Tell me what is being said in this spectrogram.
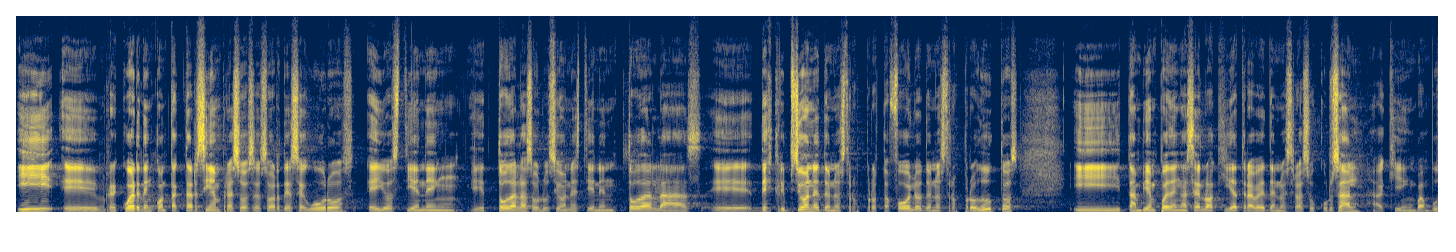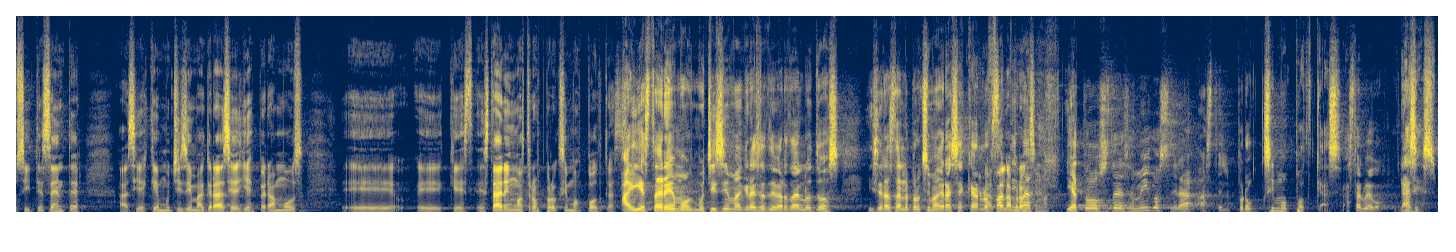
Y eh, recuerden contactar siempre a su asesor de seguros. Ellos tienen eh, todas las soluciones, tienen todas las eh, descripciones de nuestros portafolios, de nuestros productos. Y también pueden hacerlo aquí a través de nuestra sucursal, aquí en Bamboo City Center. Así es que muchísimas gracias y esperamos que estar en nuestros próximos podcasts. Ahí estaremos. Muchísimas gracias de verdad los dos. Y será hasta la próxima. Gracias, Carlos. Hasta la Fátima. próxima. Y a todos ustedes, amigos, será hasta el próximo podcast. Hasta luego. Gracias.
